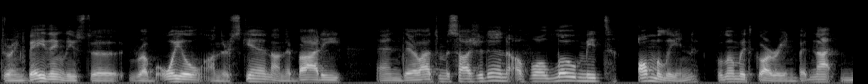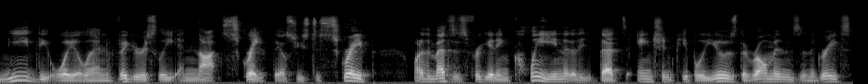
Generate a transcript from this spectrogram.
During bathing, they used to rub oil on their skin, on their body, and they're allowed to massage it in of low mit omelin, volumit garin, but not knead the oil in vigorously and not scrape. They also used to scrape one of the methods for getting clean that ancient people used, the Romans and the Greeks,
